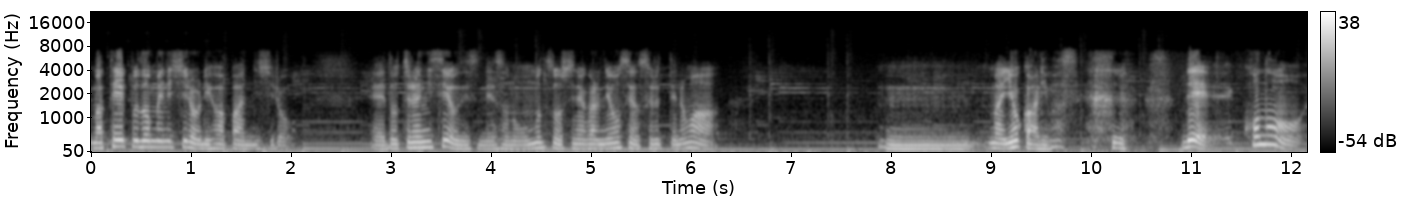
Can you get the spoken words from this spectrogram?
まあ、テープ止めにしろ、リファパンにしろ、えーどちらにせよですね、そのおむつをしながら尿栓をするっていうのは、うーん、まあよくあります。で、この、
